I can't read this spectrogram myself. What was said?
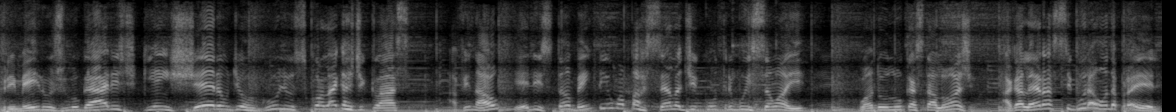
Primeiros lugares que encheram de orgulho os colegas de classe. Afinal, eles também têm uma parcela de contribuição aí. Quando o Lucas está longe, a galera segura a onda para ele.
